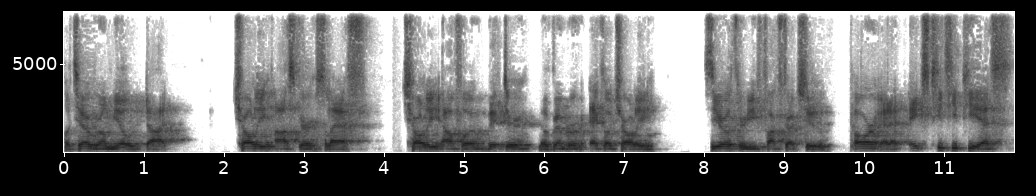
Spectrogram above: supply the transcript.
Hotel Romeo dot Charlie Oscar slash Charlie Alpha Victor November Echo Charlie 03 Foxtrot 2 or at https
